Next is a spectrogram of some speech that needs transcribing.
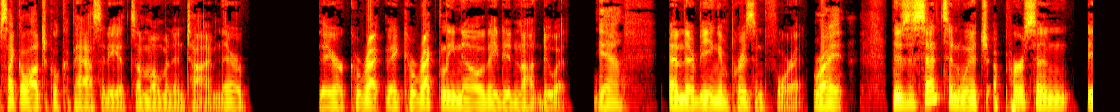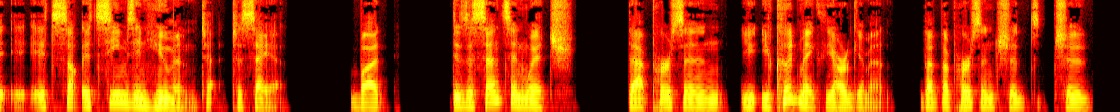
psychological capacity at some moment in time. They're they are correct. They correctly know they did not do it Yeah. and they're being imprisoned for it. Right. There's a sense in which a person it, it, it's it seems inhuman to to say it, but there's a sense in which that person you, you could make the argument that the person should should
